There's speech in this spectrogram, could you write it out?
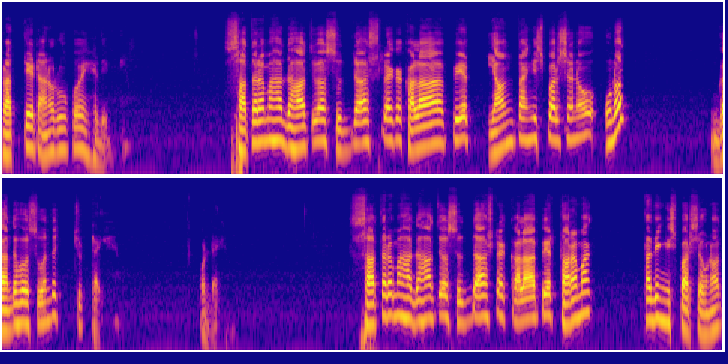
ප්‍රත්‍යයට අනුරූපව හැදෙන්නේ. සතර මහා ධාතුව සුද්ධාස්ත්‍රයක කලාපයේ යන්තම් ස්පර්ශන වුණොත් ගඳ හෝ සුවඳ චුට්ටයි. පොඩ්ඩයි. සතර මහා ධාතුව සුද්ධාස්ත්‍රයක කලාපයේ තරමක් තදින් ස්පර්ශ වුණොත්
